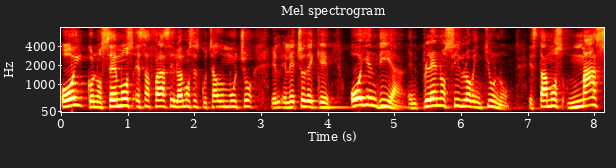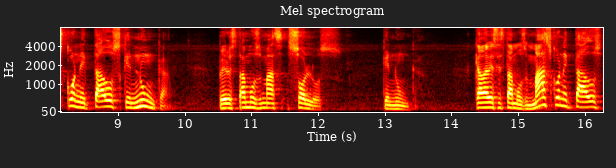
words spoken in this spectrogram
Hoy conocemos esa frase y lo hemos escuchado mucho, el, el, hecho de que hoy en día, en pleno siglo XXI, estamos más conectados que nunca, pero estamos más solos que nunca. Cada vez estamos más conectados,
